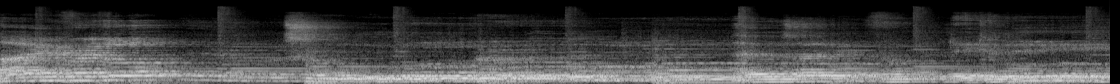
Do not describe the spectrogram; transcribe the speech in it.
I pray the Lord that as I live from day to day.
